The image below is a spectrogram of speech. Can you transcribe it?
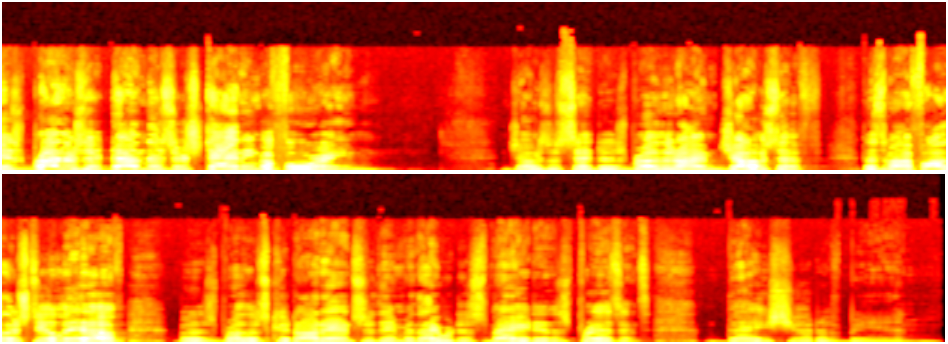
His brothers had done this, are standing before him. Joseph said to his brothers, I am Joseph. Does my father still live? But his brothers could not answer them, and they were dismayed in his presence. They should have been.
